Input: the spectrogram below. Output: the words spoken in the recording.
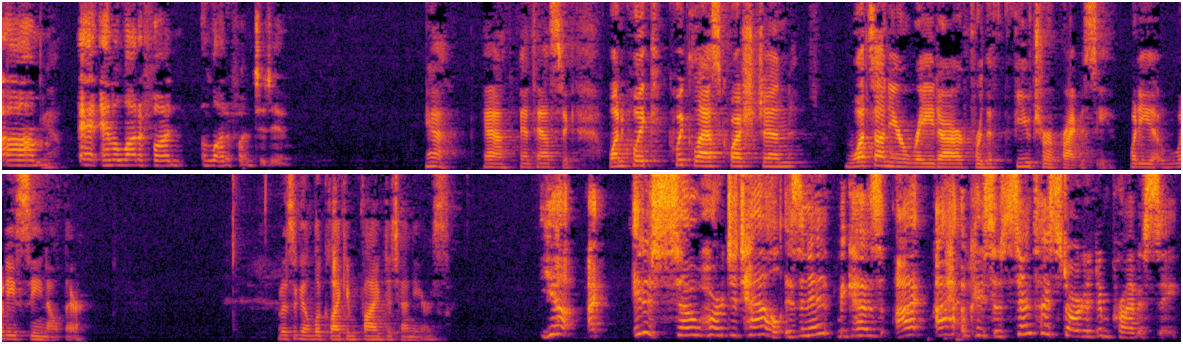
um, yeah. and, and a lot of fun a lot of fun to do yeah yeah fantastic one quick quick last question what's on your radar for the future of privacy? What do you what are you seeing out there? What is it going to look like in five to ten years? Yeah, I, it is so hard to tell, isn't it? Because I, I okay, so since I started in privacy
